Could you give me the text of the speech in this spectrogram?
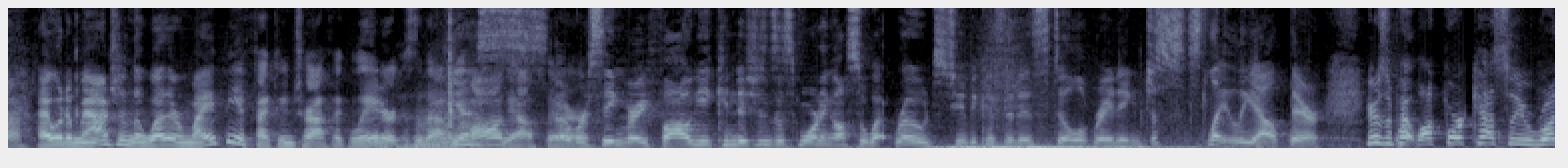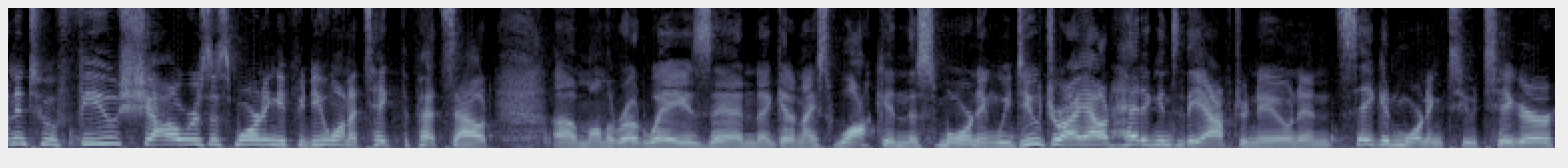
Yeah. I would imagine the weather might be affecting traffic later because of that Yes. fog out Uh, there. we're seeing very foggy conditions this morning, also wet roads too, because it is still raining just slightly out there. Here's a pet walk forecast. So you run into a few showers this morning if you do want to take the pets out um, on the roadways and uh, get a nice walk in this morning. We do dry out heading into the afternoon and say good morning to Tigger.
